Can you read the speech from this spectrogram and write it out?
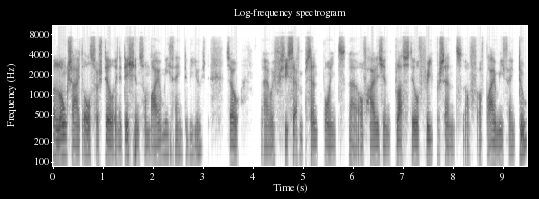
alongside also still in addition some biomethane to be used. So uh, we see 7% point uh, of hydrogen plus still 3% of, of biomethane too,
